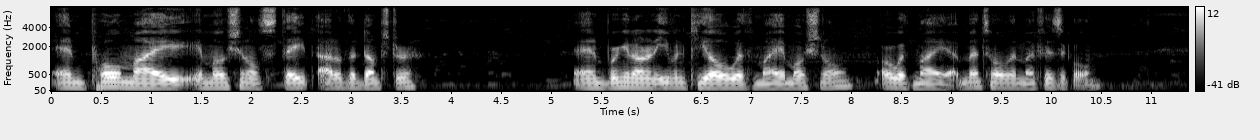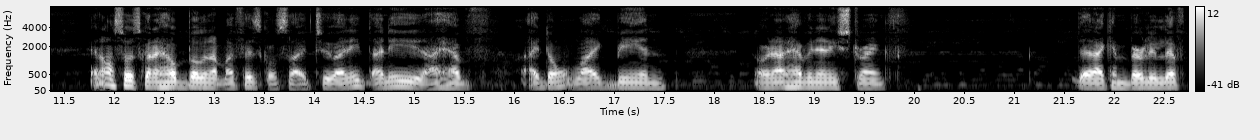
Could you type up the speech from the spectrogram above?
and pull my emotional state out of the dumpster and bring it on an even keel with my emotional or with my uh, mental and my physical. And also it's going to help building up my physical side too. I need I need I have I don't like being or not having any strength that I can barely lift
